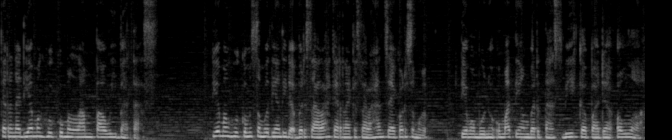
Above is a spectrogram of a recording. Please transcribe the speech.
karena dia menghukum melampaui batas. Dia menghukum semut yang tidak bersalah karena kesalahan seekor semut. Dia membunuh umat yang bertasbih kepada Allah.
